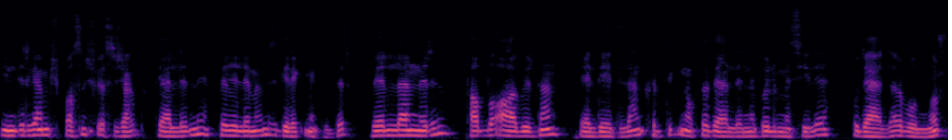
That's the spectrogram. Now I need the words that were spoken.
indirgenmiş basınç ve sıcaklık değerlerini belirlememiz gerekmektedir. Verilenlerin tablo A1'den elde edilen kritik nokta değerlerine bölünmesiyle bu değerler bulunur.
